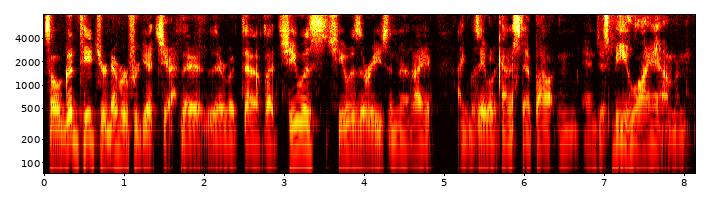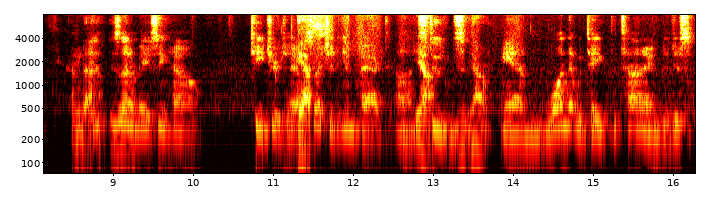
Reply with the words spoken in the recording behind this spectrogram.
so a good teacher never forgets you. There there but uh, but she was she was the reason that I I was able to kind of step out and and just be who I am and and uh, isn't that amazing how teachers have yes. such an impact on yeah. students. Yeah. And one that would take the time to just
